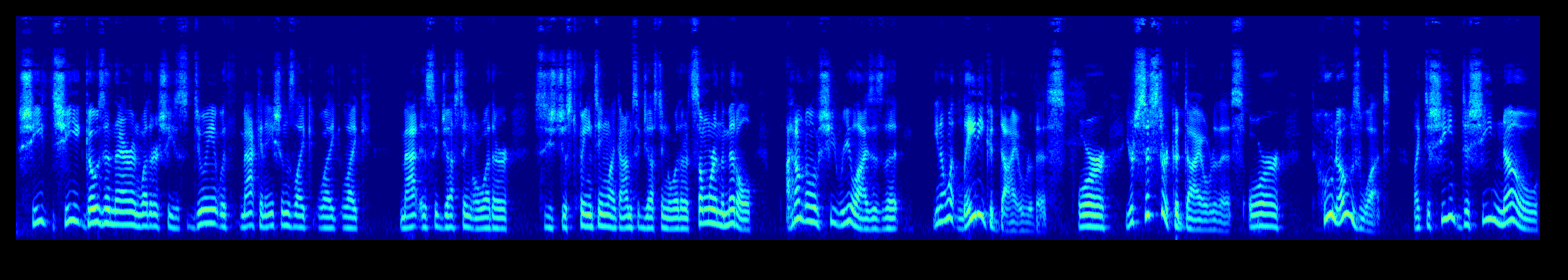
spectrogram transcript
She she goes in there, and whether she's doing it with machinations like like like Matt is suggesting, or whether she's just fainting like I'm suggesting, or whether it's somewhere in the middle. I don't know if she realizes that, you know what, Lady could die over this, or your sister could die over this, or who knows what. Like, does she does she know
